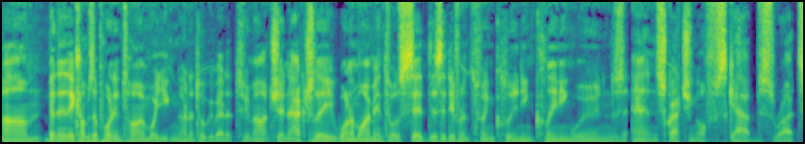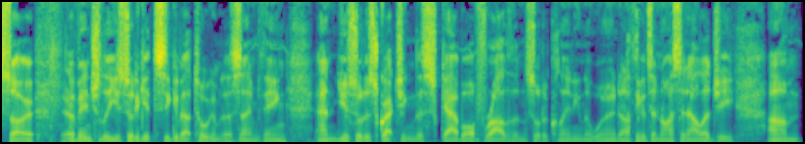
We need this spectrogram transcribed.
Um, but then there comes a point in time where you can kind of talk about it too much. And actually, one of my mentors said there's a difference between cleaning cleaning wounds and scratching off scabs, right? So eventually, you sort of get sick about talking about the same thing, and you're sort of scratching the scab off rather than sort of cleaning the wound. And I think it's a nice analogy. Um,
